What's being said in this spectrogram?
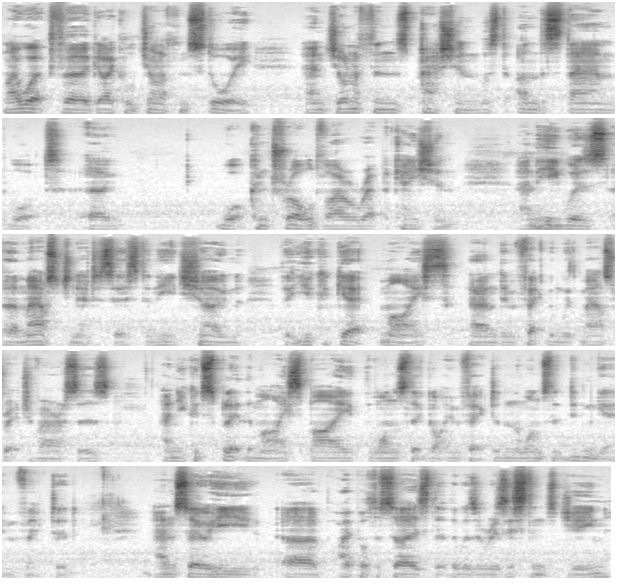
And I worked for a guy called Jonathan Stoy, and Jonathan's passion was to understand what uh, what controlled viral replication. And he was a mouse geneticist, and he'd shown that you could get mice and infect them with mouse retroviruses and you could split the mice by the ones that got infected and the ones that didn't get infected. And so he uh, hypothesized that there was a resistance gene,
